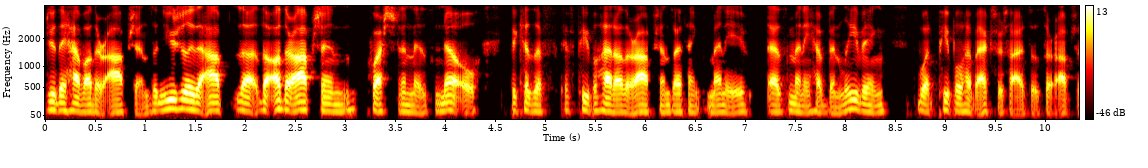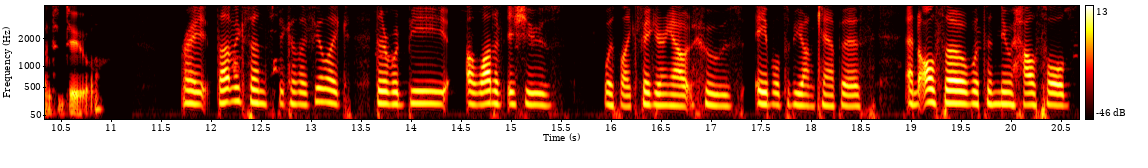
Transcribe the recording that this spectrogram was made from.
Do they have other options? And usually the op- the, the other option question is no, because if, if people had other options, I think many as many have been leaving, what people have exercised as their option to do. Right, that makes sense because I feel like there would be a lot of issues with like figuring out who's able to be on campus. And also with the new households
